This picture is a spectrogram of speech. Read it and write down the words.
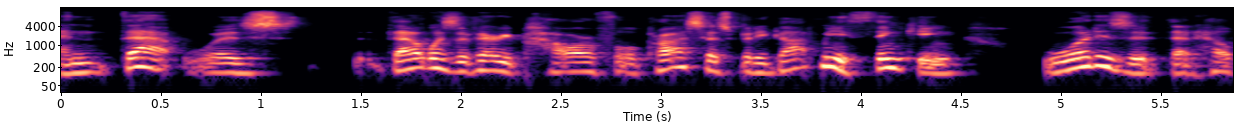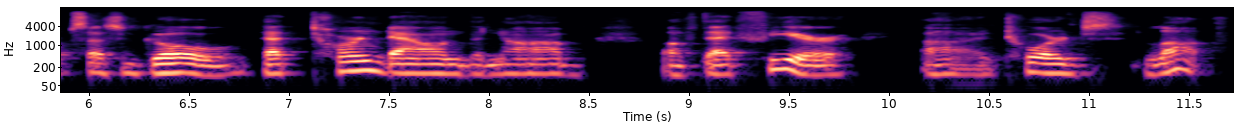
And that was that was a very powerful process but it got me thinking what is it that helps us go that turn down the knob of that fear uh, towards love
